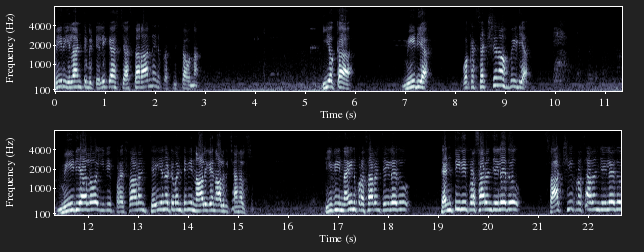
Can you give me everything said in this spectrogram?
మీరు ఇలాంటివి టెలికాస్ట్ చేస్తారా అని నేను ప్రశ్నిస్తా ఉన్నా. ఈ యొక్క మీడియా ఒక సెక్షన్ ఆఫ్ మీడియా మీడియాలో ఇవి ప్రసారం చేయనటువంటివి నాలుగే నాలుగు ఛానల్స్. టీవీ నైన్ ప్రసారం చేయలేదు టెన్ టీవీ ప్రసారం చేయలేదు సాక్షి ప్రసారం చేయలేదు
